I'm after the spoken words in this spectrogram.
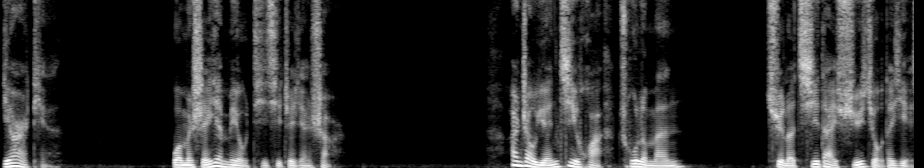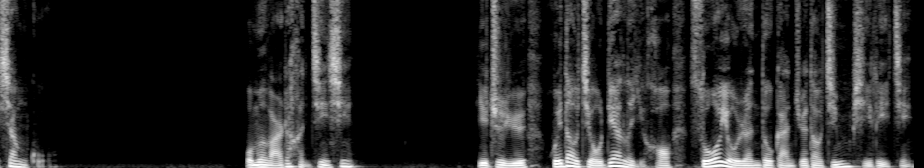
第二天，我们谁也没有提起这件事儿，按照原计划出了门，去了期待许久的野象谷。我们玩的很尽兴，以至于回到酒店了以后，所有人都感觉到精疲力尽。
